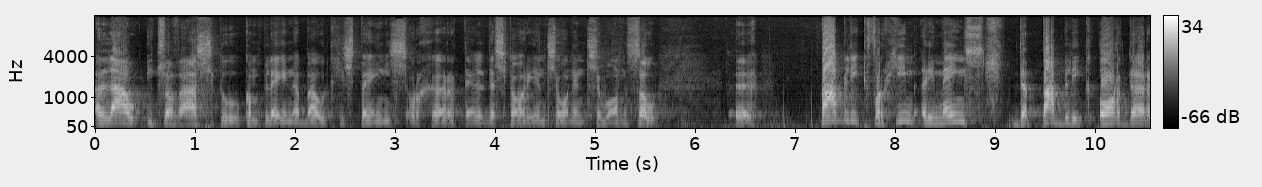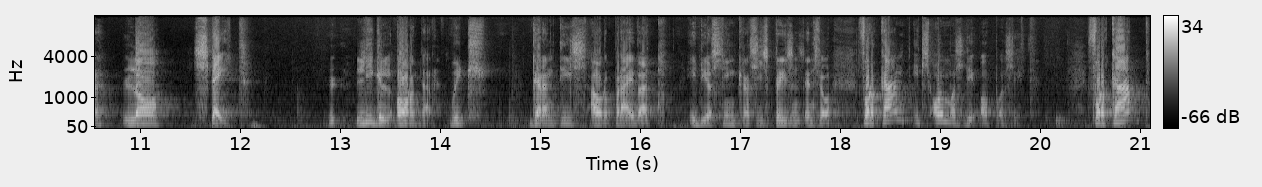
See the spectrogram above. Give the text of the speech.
allow each of us to complain about his pains or her, tell the story, and so on and so on. So, uh, public for him remains the public order law state, legal order, which guarantees our private idiosyncrasies, prisons, and so on. For Kant, it's almost the opposite. For Kant,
